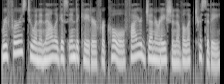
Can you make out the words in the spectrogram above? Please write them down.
refers to an analogous indicator for coal-fired generation of electricity.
